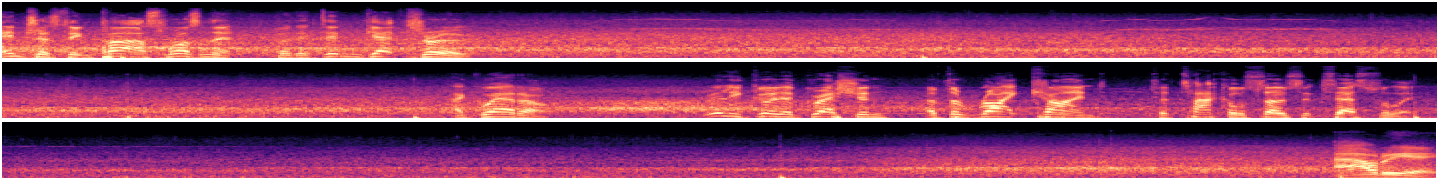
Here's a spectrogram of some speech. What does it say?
interesting pass, wasn't it? But it didn't get through. Aguero. Really good aggression of the right kind to tackle so successfully. Aurier.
